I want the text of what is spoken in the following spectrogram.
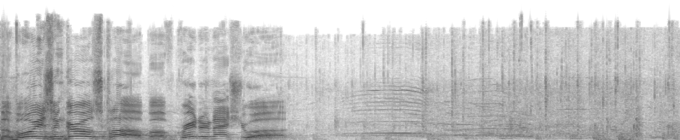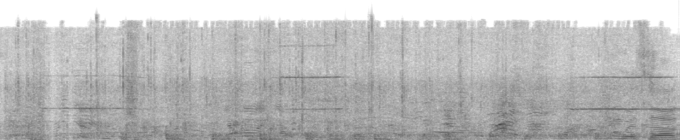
The Boys and Girls Club of Greater Nashua. With uh,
